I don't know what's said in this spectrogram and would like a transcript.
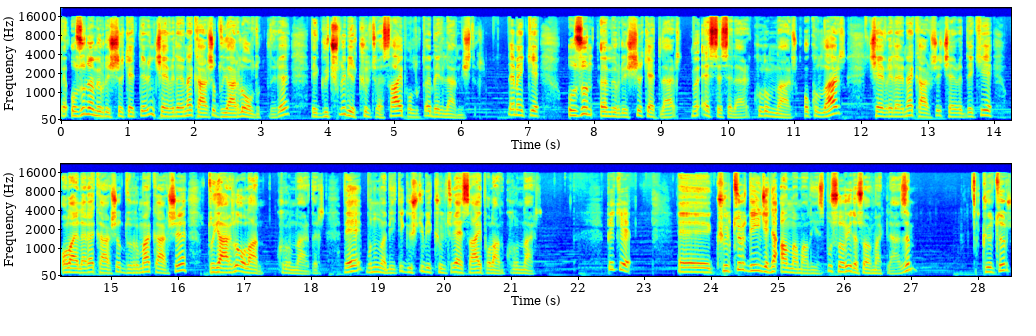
Ve uzun ömürlü şirketlerin çevrelerine karşı duyarlı oldukları ve güçlü bir kültüre sahip oldukları belirlenmiştir. Demek ki uzun ömürlü şirketler, müesseseler, kurumlar, okullar çevrelerine karşı, çevredeki olaylara karşı, duruma karşı duyarlı olan kurumlardır ve bununla birlikte güçlü bir kültüre sahip olan kurumlar. Peki e, kültür deyince ne anlamalıyız? Bu soruyu da sormak lazım. Kültür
